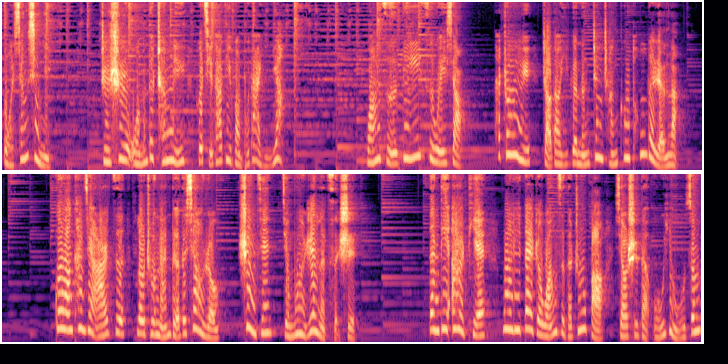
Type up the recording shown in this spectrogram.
我相信你，只是我们的臣民和其他地方不大一样。王子第一次微笑，他终于找到一个能正常沟通的人了。国王看见儿子露出难得的笑容，瞬间就默认了此事。但第二天，茉莉带着王子的珠宝消失得无影无踪，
